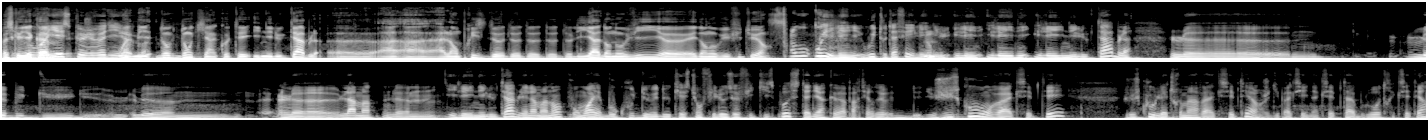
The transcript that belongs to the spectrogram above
Parce si qu'il y a vous quand voyez même- ce que je veux dire. Ouais, mais quoi. donc, donc il y a un côté inéluctable euh, à, à- à l'emprise de, de, de, l'IA dans nos vies euh, et dans nos vies futures. Ou- Oui, il est- oui, tout à fait. Il est, Mm. inélu- il est, il est, iné- il est inéluctable. Le, le but du. du- le, le- là, le- il est inéluctable. Et là, maintenant, pour moi, il y a beaucoup de, questions philosophiques qui se posent. C'est-à-dire qu'à partir de- jusqu'où on va accepter Jusqu'où l'être humain va accepter Alors, je ne dis pas que c'est inacceptable ou autre, etc.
